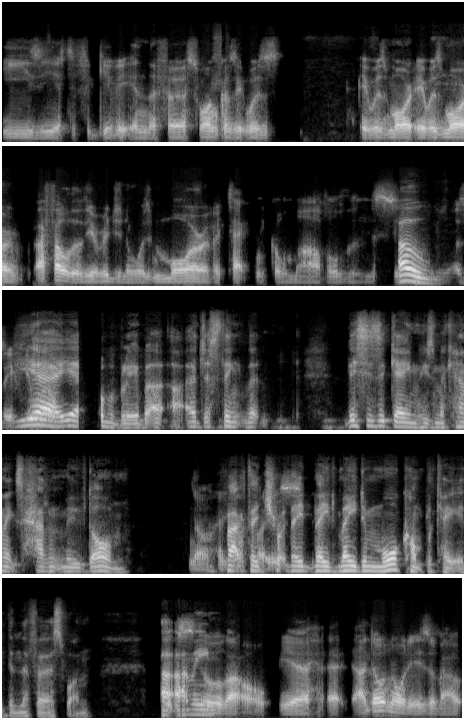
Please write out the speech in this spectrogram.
easier to forgive it in the first one because it was it was more it was more i felt that the original was more of a technical marvel than the sequel Oh, was if you yeah, will. yeah, probably. But I, I just think that this is a game whose mechanics hadn't moved on. no In fact, they tr- they they'd made them more complicated than the first one. Uh, I mean, still that old. yeah I- i don't know what it is about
